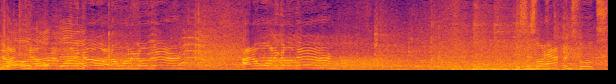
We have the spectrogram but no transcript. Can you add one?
Not, Oh, not not where I want to go. I don't want to go there. I don't want to go there. This is what happens, folks.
